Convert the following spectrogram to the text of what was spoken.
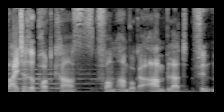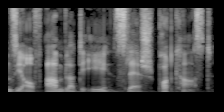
Weitere Podcasts vom Hamburger Abendblatt finden Sie auf abendblatt.de slash podcast.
